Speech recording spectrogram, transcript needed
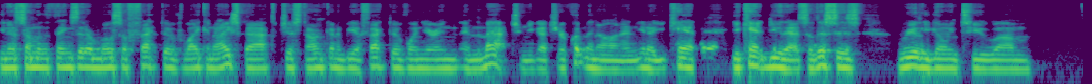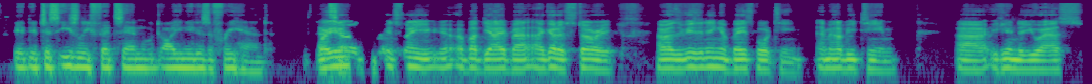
you know some of the things that are most effective like an ice bath just aren't going to be effective when you're in in the match and you got your equipment on and you know you can't you can't do that. So this is really going to um it, it just easily fits in. All you need is a free hand. Well you know it's funny about the ice bath i got a story. I was visiting a baseball team mlb team uh, here in the us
